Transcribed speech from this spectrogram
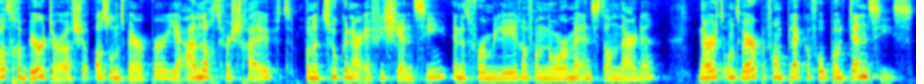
Wat gebeurt er als je als ontwerper je aandacht verschuift van het zoeken naar efficiëntie en het formuleren van normen en standaarden naar het ontwerpen van plekken vol potenties?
